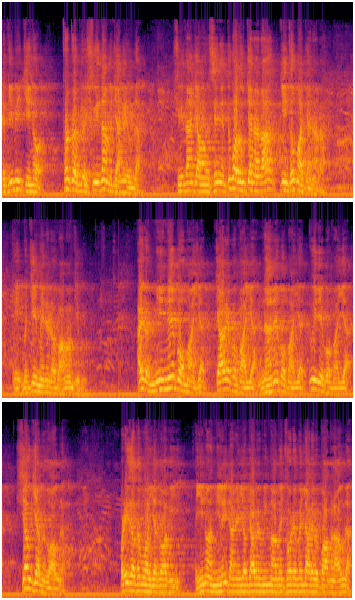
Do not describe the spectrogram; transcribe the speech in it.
တပြေးပြေးကျင်တော့ထွက်ထွက်ပြီးတော့ရွှေသားမကြံခဲ့ဘူးလား ရွှေသားကြောင်ဆင်းနေသူ့ဘာလို့ကြံတာလားကျင်ထုတ်မှကြံတာလားအေးမကျင်မဲနဲ့တော့ဘာမှမဖြစ်ဘူးအဲ့တော့မြင်တဲ့ပုံမှာရကြားတဲ့ပုံမှာရနားတဲ့ပုံမှာရတွေ့တဲ့ပုံမှာရရောက်ရမသွားဘူးလားပရိစ္ဆေသမုဟရသွားပြီအရင်တော့မြင်လိုက်တာနဲ့ယောက်ျားပဲမိန်းမပဲချောတယ်ပဲလှတယ်ပဲပါမလာဘူးလား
